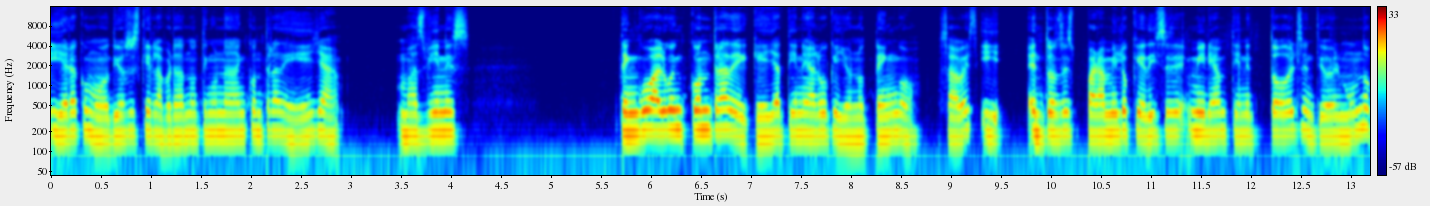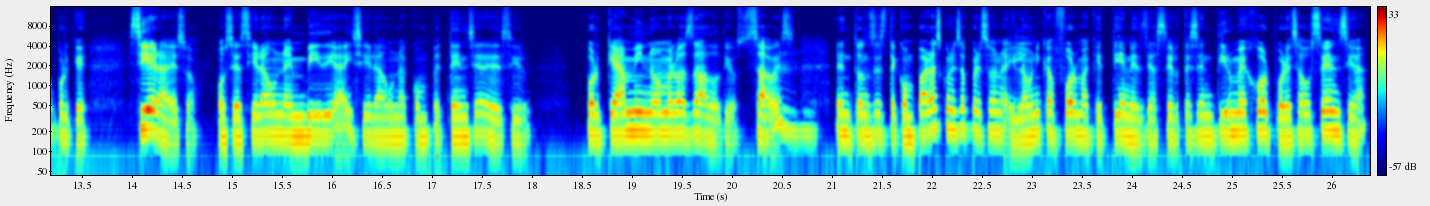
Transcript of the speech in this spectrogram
y era como, Dios, es que la verdad no tengo nada en contra de ella. Más bien es, tengo algo en contra de que ella tiene algo que yo no tengo, ¿sabes? Y entonces para mí lo que dice Miriam tiene todo el sentido del mundo porque sí era eso, o sea, sí era una envidia y sí era una competencia de decir, ¿por qué a mí no me lo has dado, Dios? ¿Sabes? Entonces te comparas con esa persona y la única forma que tienes de hacerte sentir mejor por esa ausencia,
